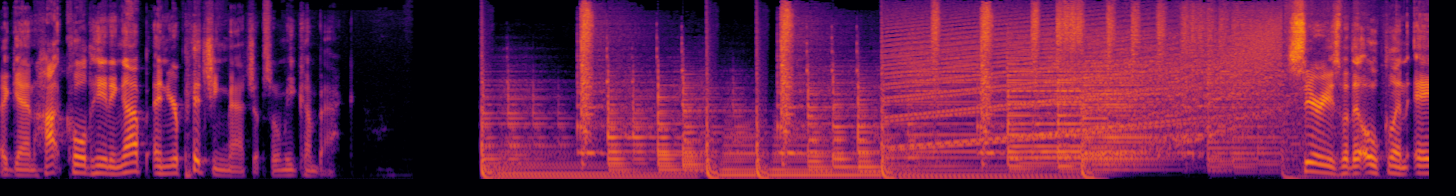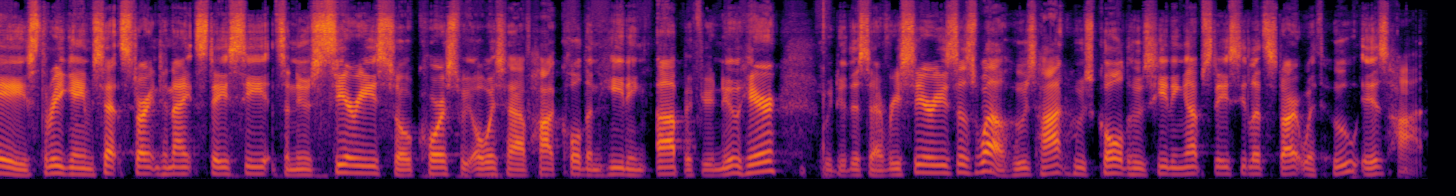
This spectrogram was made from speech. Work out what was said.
Again, hot cold heating up and your pitching matchups when we come back. Series with the Oakland A's, three game set starting tonight. Stacy, it's a new series. So, of course, we always have hot, cold, and heating up. If you're new here, we do this every series as well. Who's hot, who's cold, who's heating up? Stacy, let's start with who is hot.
